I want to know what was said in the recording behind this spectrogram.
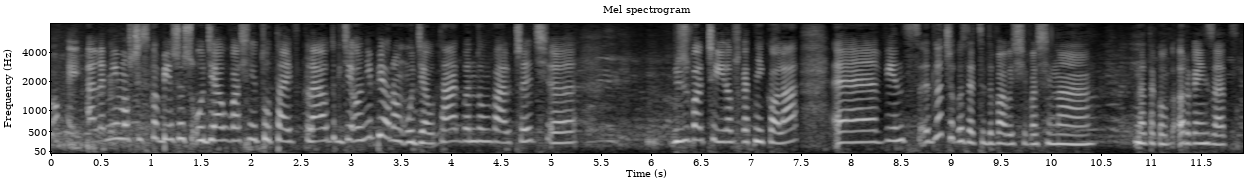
Okej, ale mimo wszystko bierzesz udział właśnie tutaj w Cloud, gdzie oni biorą udział, tak? Będą walczyć. E, już walczyli na przykład Nikola, e, więc dlaczego zdecydowałeś się właśnie na, na taką organizację?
